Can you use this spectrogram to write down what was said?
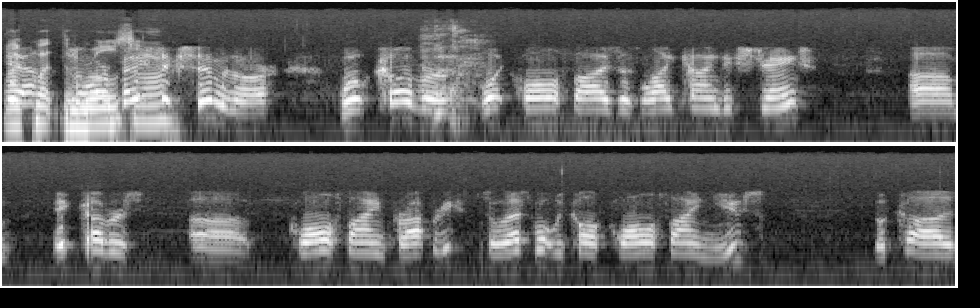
Like yeah, what the so rules our are? basic seminar will cover what qualifies as like-kind exchange. Um, it covers uh, qualifying property. so that's what we call qualifying use, because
